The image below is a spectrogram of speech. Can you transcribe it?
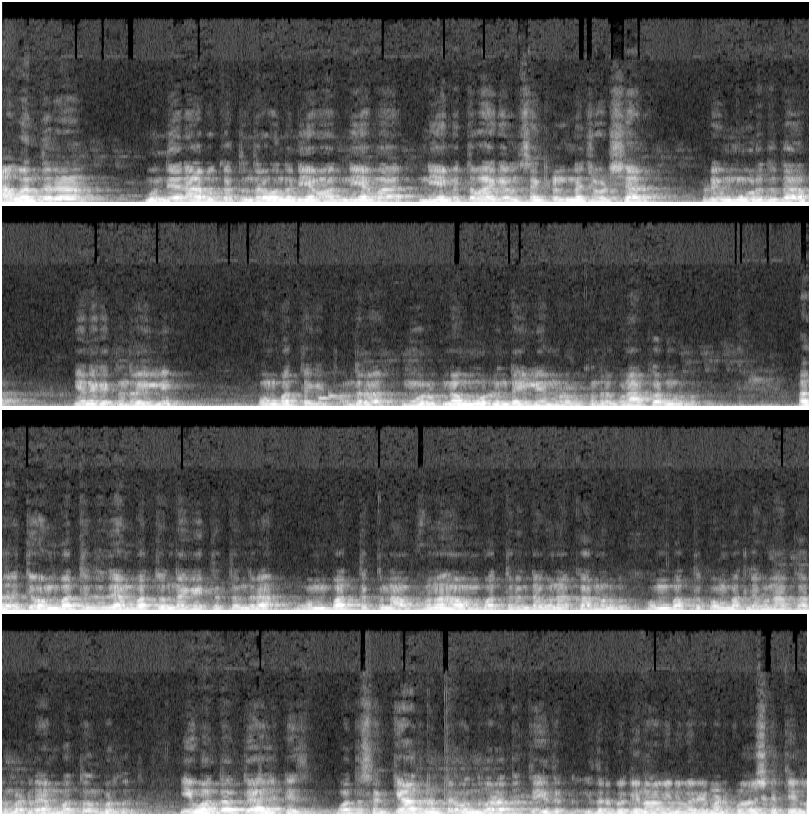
ಆ ಒಂದರ ಮುಂದೆ ಏನಾಗ್ಬೇಕಂತಂದ್ರೆ ಒಂದು ನಿಯಮ ನಿಯಮ, ನಿಯಮಿತವಾಗಿ ಒಂದು ಸಂಖ್ಯೆಗಳನ್ನ ಜೋಡಿಸ್ಯಾರ. ನೋಡಿ ಮೂರದ ಏನಾಗೈತೆ ಅಂದ್ರೆ ಇಲ್ಲಿ ಒಂಬತ್ತಾಗೈತೆ. ಅಂದ್ರೆ ಮೂರಕ್ಕೆ ನಾವು ಮೂರರಿಂದ ಇಲ್ಲಿ ಏನು ಮಾಡ್ಬೇಕಂದ್ರೆ ಗುಣಾಕಾರ ಮಾಡ್ಬೇಕು. ಅದೇ ರೀತಿ ಒಂಬತ್ತಿದ್ದು ಎಂಬತ್ತೊಂದು ಆಗೈತೆ ಅಂದ್ರೆ ಒಂಬತ್ತಕ್ಕೆ ನಾವು ಪುನಃ ಒಂಬತ್ತರಿಂದ ಗುಣಾಕಾರ ಮಾಡ್ಬೇಕು. ಒಂಬತ್ತಕ್ಕೆ ಒಂಬತ್ತಲೆ ಗುಣಾಕಾರ ಮಾಡಿದ್ರೆ ಎಂಬತ್ತೊಂದು ಬರ್ತೈತಿ. ಈ ಒಂದಂತೂ ಆಸ್ ಇಟ್ ಈಸ್ ಒಂದು ಸಂಖ್ಯೆ ಆದ ನಂತರ ಒಂದು ಬರತೈತಿ. ಇದಕ್ಕೆ ಇದ್ರ ಬಗ್ಗೆ ನಾವೇನು ವರಿ ಮಾಡ್ಕೊಳ್ಳೋ ಅವಶ್ಯಕತೆ ಇಲ್ಲ.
